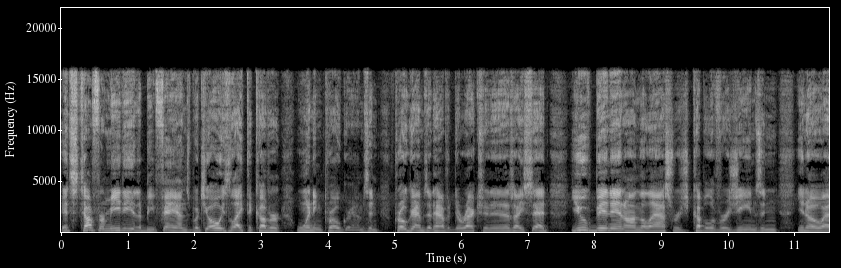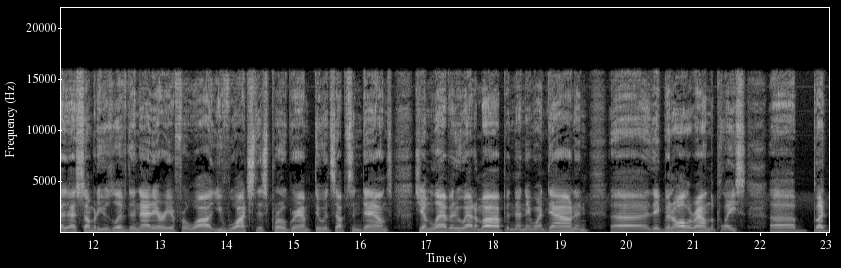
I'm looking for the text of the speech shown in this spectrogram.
it's tough for media to be fans, but you always like to cover winning programs and programs that have a direction. And as I said, you've been in on the last re- couple of regimes, and you know, as, as, somebody who's lived in that area for a while, you've watched this program through its ups and downs. Jim Leavitt, who had them up, and then they went down, and uh, they've been all around the place. Uh, but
